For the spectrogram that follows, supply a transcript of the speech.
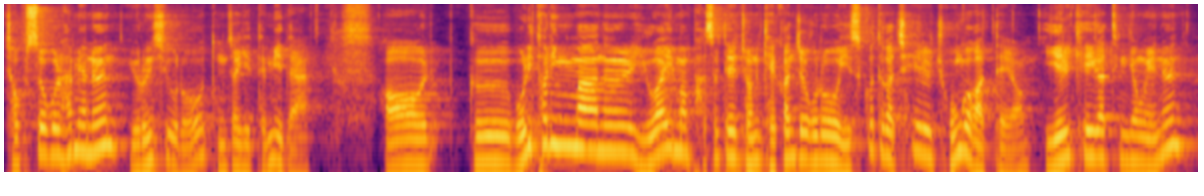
접속을 하면은 이런 식으로 동작이 됩니다. 어, 그 모니터링만을 UI만 봤을 때 저는 객관적으로 이 Squert가 제일 좋은 것 같아요. ELK 같은 경우에는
